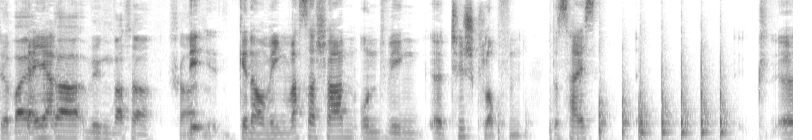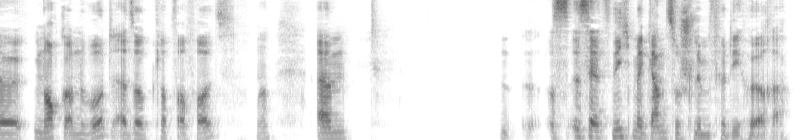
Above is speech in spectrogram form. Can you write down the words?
der war ja, da wegen Wasserschaden. we- genau, wegen Wasserschaden und wegen äh, Tischklopfen. Das heißt, äh, knock on wood, also Klopf auf Holz. Ne? Ähm, es ist jetzt nicht mehr ganz so schlimm für die Hörer,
